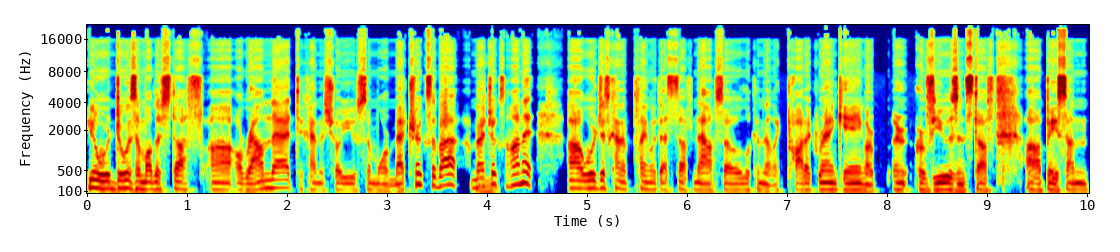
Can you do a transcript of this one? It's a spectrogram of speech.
You know, we're doing some other stuff uh, around that to kind of show you some more metrics about mm-hmm. metrics on it. Uh, we're just kind of playing with that stuff now. So looking at like product ranking or, or, or views and stuff uh, based on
